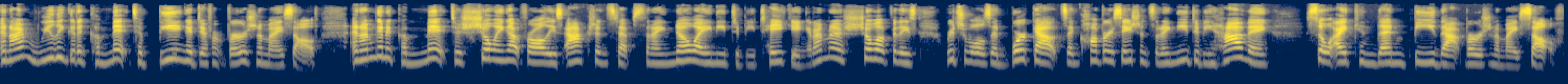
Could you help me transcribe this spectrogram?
And I'm really going to commit to being a different version of myself. And I'm going to commit to showing up for all these action steps that I know I need to be taking. And I'm going to show up for these rituals and workouts and conversations that I need to be having so I can then be that version of myself.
